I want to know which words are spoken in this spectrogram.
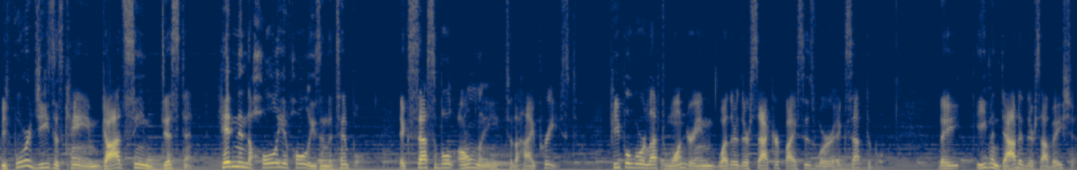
before Jesus came, God seemed distant hidden in the Holy of Holies in the temple, accessible only to the high priest. People were left wondering whether their sacrifices were acceptable. They even doubted their salvation.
